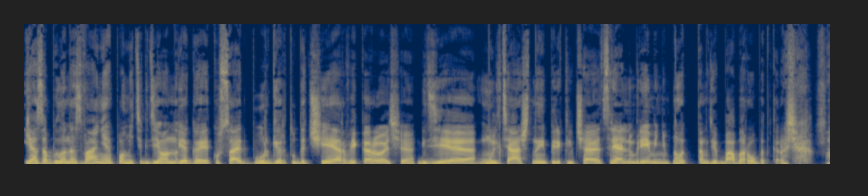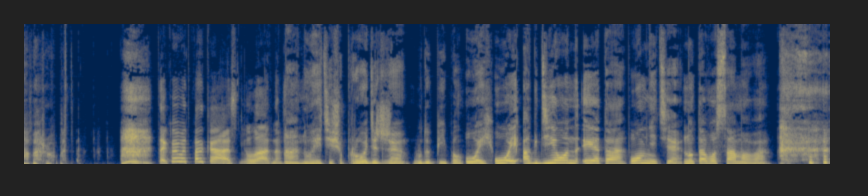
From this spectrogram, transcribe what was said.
Я забыла название, помните, где он бегает, кусает бургер, туда черви, короче, где мультяшные переключают с реальным временем. Ну, вот там, где баба-робот, короче, баба-робот. Такой вот подкаст. Ладно. А, ну эти еще Prodigy, Voodoo People. Ой, ой, а где он это? Помните? Ну того самого.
